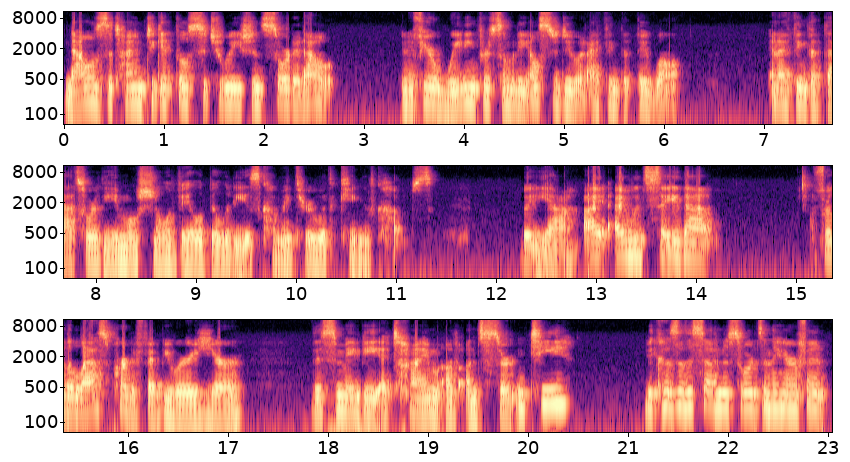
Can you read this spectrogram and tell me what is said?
Now is the time to get those situations sorted out. And if you're waiting for somebody else to do it, I think that they will. And I think that that's where the emotional availability is coming through with the King of Cups. But yeah, I, I would say that for the last part of February here, this may be a time of uncertainty because of the Seven of Swords and the Hierophant.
